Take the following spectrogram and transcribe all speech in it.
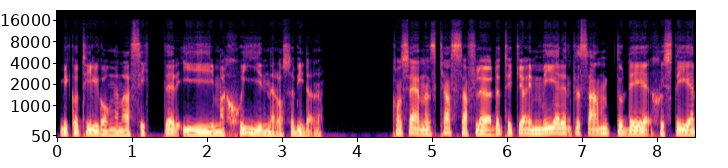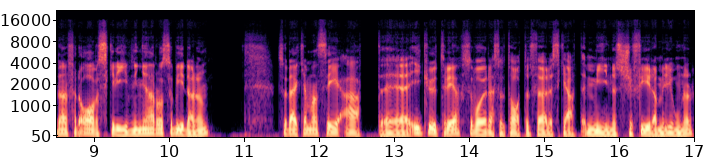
mycket av tillgångarna sitter i maskiner och så vidare. Koncernens kassaflöde tycker jag är mer intressant och det justerar för avskrivningar och så vidare. Så där kan man se att att eh, i Q3 så var ju resultatet före skatt minus 24 miljoner.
